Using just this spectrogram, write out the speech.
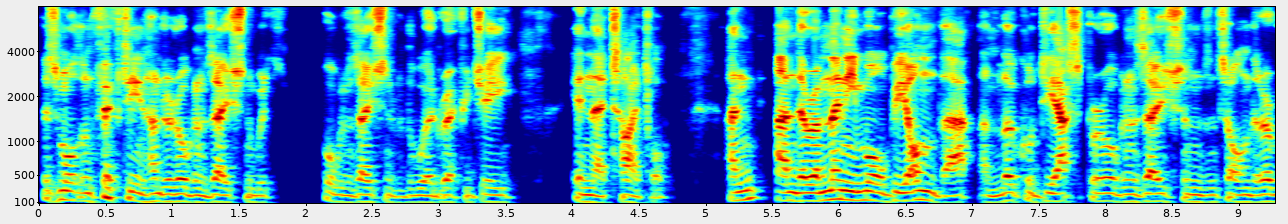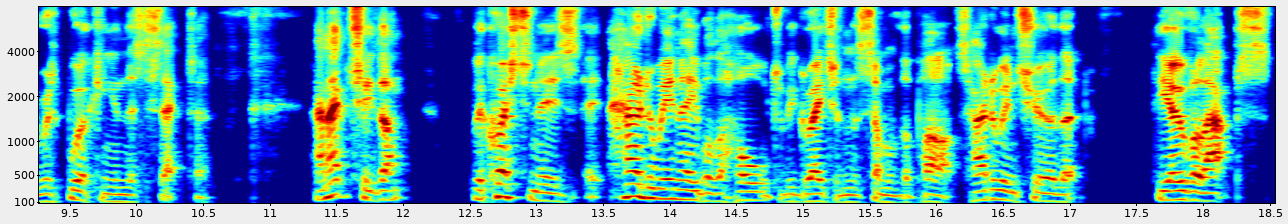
there's more than 1,500 organizations with, organizations with the word refugee in their title. And, and there are many more beyond that, and local diaspora organizations and so on that are working in this sector. And actually, the, the question is how do we enable the whole to be greater than the sum of the parts? How do we ensure that the overlaps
